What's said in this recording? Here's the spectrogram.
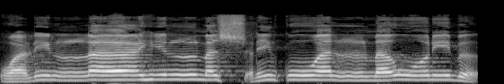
ولله المشرق والمغرب.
